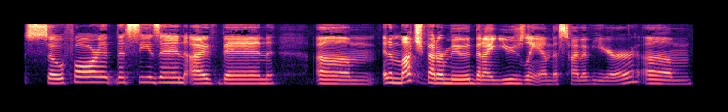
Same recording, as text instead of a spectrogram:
so far this season I've been um in a much better mood than I usually am this time of year. Um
